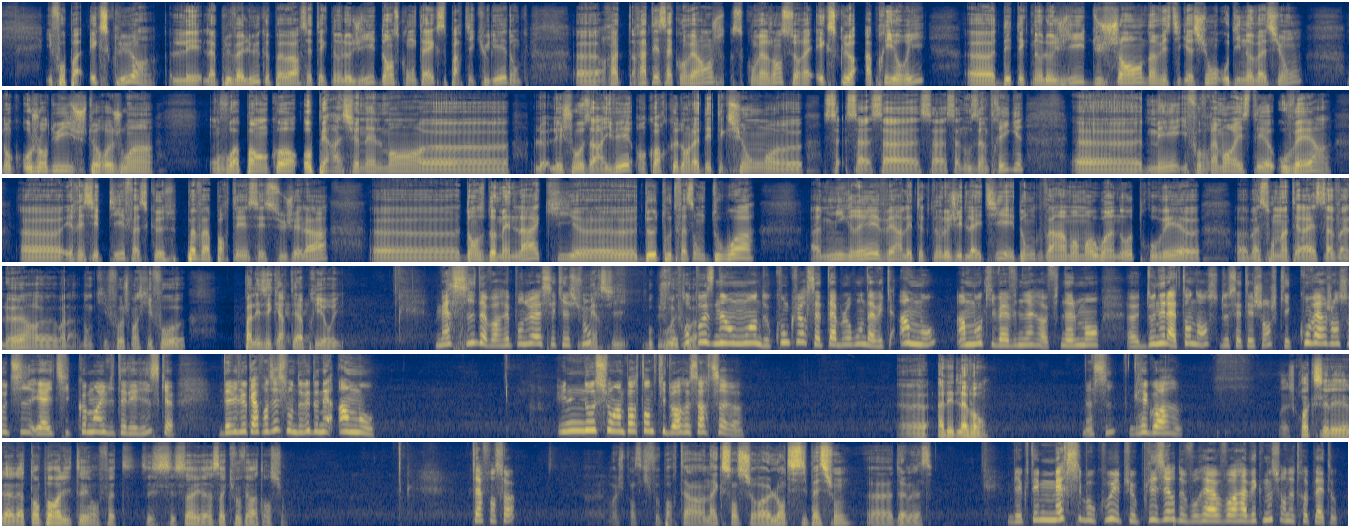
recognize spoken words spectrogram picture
il ne faut pas exclure la plus-value que peuvent avoir ces technologies dans ce contexte particulier. Donc, euh, rater sa convergence, convergence, serait exclure a priori euh, des technologies du champ d'investigation ou d'innovation. Donc, aujourd'hui, je te rejoins. On ne voit pas encore opérationnellement euh, les choses arriver, encore que dans la détection, ça, ça, nous intrigue. mais il faut vraiment rester ouvert euh, et réceptif à ce que peuvent apporter ces sujets-là euh, dans ce domaine-là, qui euh, de toute façon doit migrer vers les technologies de l'IT et donc va à un moment ou un autre trouver bah, son intérêt, sa valeur. voilà. Donc je pense qu'il faut pas les écarter a priori. Merci d'avoir répondu à ces questions. Merci beaucoup. Je vous propose néanmoins de conclure cette table ronde avec un mot, un mot qui va venir euh, finalement euh, donner la tendance de cet échange, qui est convergence outils et IT, comment éviter les risques. David Le Carpentier, si on devait donner un mot, une notion importante qui doit ressortir. Euh, aller de l'avant. Merci. Grégoire. Bah, je crois que c'est la, temporalité en fait. C'est ça, à ça qu'il faut faire attention. Pierre-François moi, je pense qu'il faut porter un accent sur euh, l'anticipation euh, de la menace. Bien, écoutez, merci beaucoup et puis au plaisir de vous réavoir avec nous sur notre plateau.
